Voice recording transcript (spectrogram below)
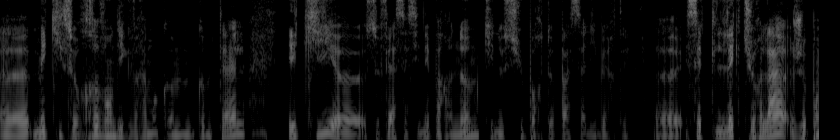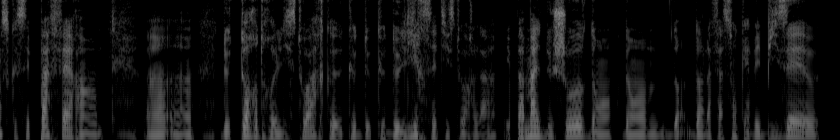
mais qui se revendique vraiment comme, comme telle et qui se fait assassiner par un homme qui ne supporte pas sa liberté. cette lecture-là, je pense que c'est pas faire un, de tordre l'histoire que, de, que de lire cette histoire-là, et pas mal de choses dans, dans, dans, la façon qu'avait Bizet euh,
